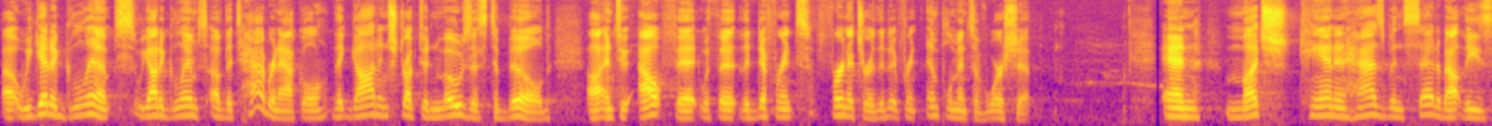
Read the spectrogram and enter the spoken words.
uh, we get a glimpse, we got a glimpse of the tabernacle that God instructed Moses to build uh, and to outfit with the, the different furniture, the different implements of worship. And much can and has been said about these,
